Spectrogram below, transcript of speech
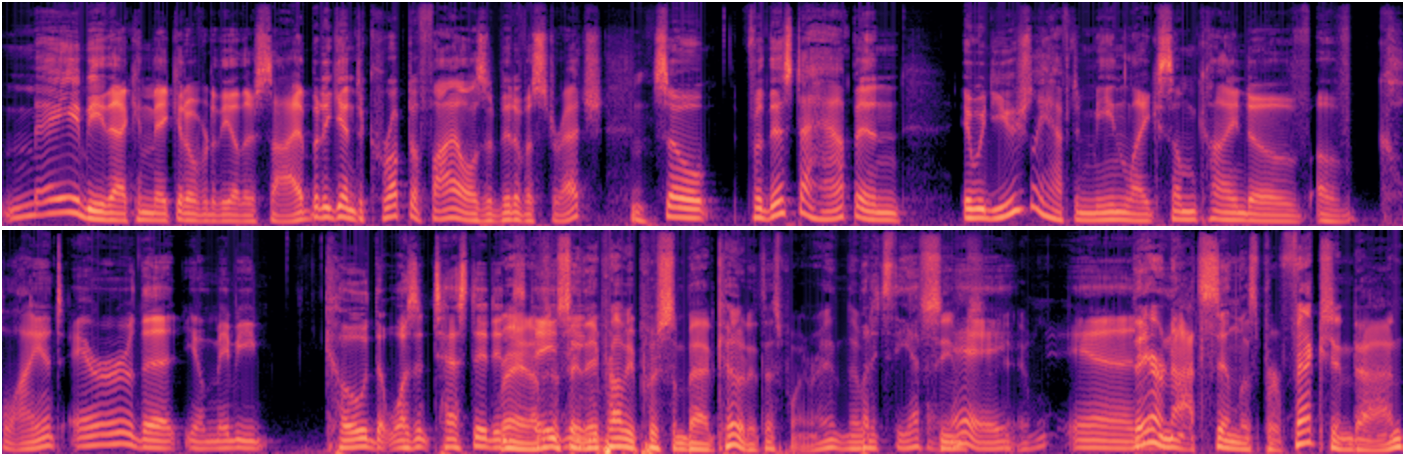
maybe that can make it over to the other side. But again, to corrupt a file is a bit of a stretch. Hmm. So for this to happen, it would usually have to mean like some kind of, of client error that, you know, maybe code that wasn't tested in Right. I was gonna say they probably pushed some bad code at this point, right? That but it's the FAA. seems- and they are not sinless perfection, Don.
